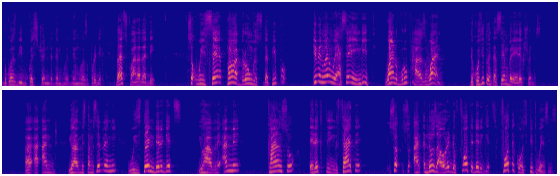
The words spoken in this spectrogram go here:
because they've questioned them, them was project. But that's for another day. So we say power belongs to the people. Even when we are saying it, one group has won the Constituent Assembly elections. Uh, and you have Mr. Museveni with 10 delegates. You have the Army Council electing 30. So, so and, and those are already 40 delegates, 40 constituencies.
